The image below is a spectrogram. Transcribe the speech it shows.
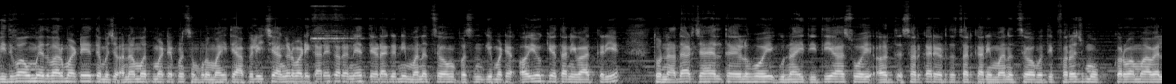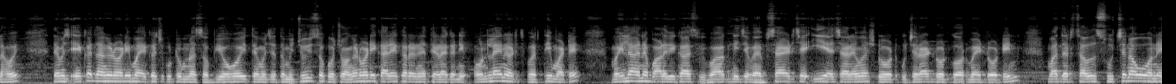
વિધવા ઉમેદવાર માટે તેમજ અનામત માટે પણ સંપૂર્ણ માહિતી આપેલી છે. આંગણવાડી કાર્યકર અને તેડાગરની માનદ સેવામાં પસંદગી માટે અયોગ્યતાની વાત કરીએ તો નાદાર જાહેર થયેલો હોય, ગુનાહિત ઇતિહાસ હોય, અર્ધ સરકારી અર્ધ સરકારી માનદ સેવામાંથી ફરજ મોક કરવામાં આવેલા હોય. તેમજ એક જ આંગણવાડીમાં એક જ કુટુંબના સભ્યો હોય. તેમજ તમે જોઈ શકો છો, આંગણવાડી કાર્યકર અને તેડાગરની ઓનલાઈન અરજી ભરતી માટે મહિલા અને બાળ વિકાસ વિભાગની જે વેબસાઇટ છે e HRMS dot Gujarat dot government dot ઇનમાં દર્શાવેલ સૂચનાઓ અને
